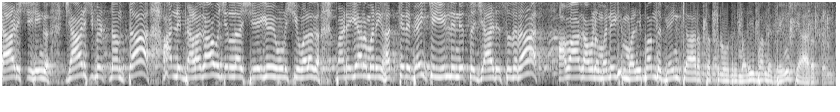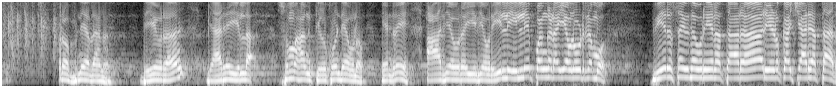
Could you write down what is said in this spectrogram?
ಜಾಡಿಸಿ ಹಿಂಗೆ ಜಾಡಿಸಿ ಬಿಟ್ಟನಂತ ಅಲ್ಲಿ ಬೆಳಗಾವಿ ಜಿಲ್ಲಾ ಶೇಗಿ ಉಣಸಿ ಒಳಗೆ ಪಡಗ್ಯಾರ ಮನೆಗೆ ಹತ್ತಿದ ಬೆಂಕಿ ಇಲ್ಲಿ ನಿತ್ತು ಜಾಡಿಸಿದ್ರ, ಅವಾಗ ಅವನ ಮನೆಗೆ ಮಳೆ ಬಂದ ಬೆಂಕಿ ಆರತ್ತ ನೋಡ್ರಿ, ಮಳೆ ಬಂದ ಬೆಂಕಿ ಆರತ್ತಂತೆ ಒಬ್ಬನೇ ಅದಾನ. ದೇವ್ರ ಬ್ಯಾರೆ ಇಲ್ಲ. ಸುಮ್ಮ ಹಂಗೆ ತಿಳ್ಕೊಂಡೇವು ನಾವು ಏನ್ರಿ? ಆ ದೇವ್ರ, ಈ ದೇವ್ರ. ಇಲ್ಲಿ, ಇಲ್ಲೇ ಪಂಗಡ ಆಗ್ಯಾವ ನೋಡ್ರಿ ನಮ್ಮ ವೀರಶೈವದವ್ರು ಏನತ್ತಾರ ರೇಣುಕಾಚಾರ್ಯ ಅತ್ತಾರ.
